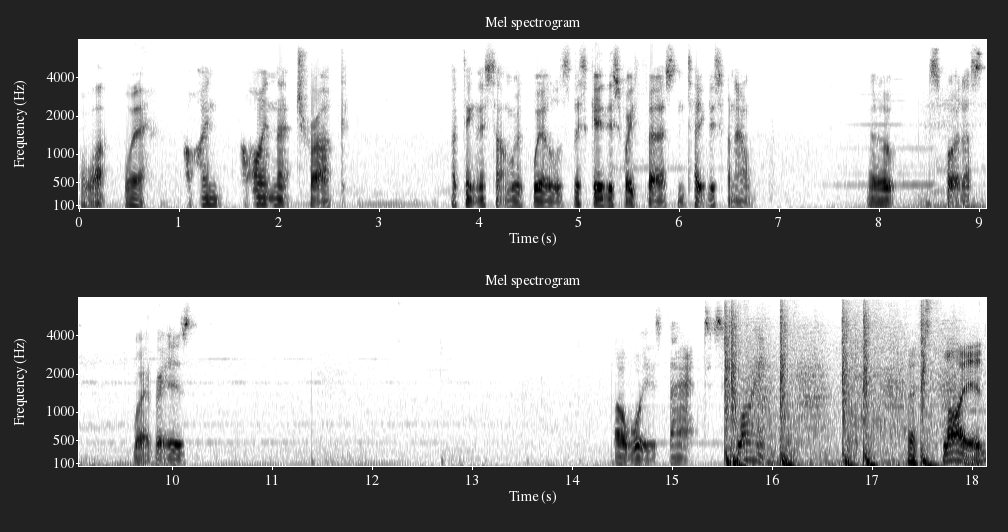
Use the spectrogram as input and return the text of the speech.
Oh, what? Where? Behind behind that truck. I think there's something with wheels. Let's go this way first and take this one out. Oh, spotted us. Whatever it is. Oh, what is that? It's flying. It's flying.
